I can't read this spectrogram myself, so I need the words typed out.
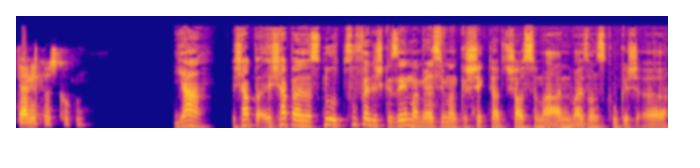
Garnicus gucken. Ja, ich habe ich hab ja das nur zufällig gesehen, weil mir das jemand geschickt hat. Schaust du mal an, weil sonst gucke ich äh,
